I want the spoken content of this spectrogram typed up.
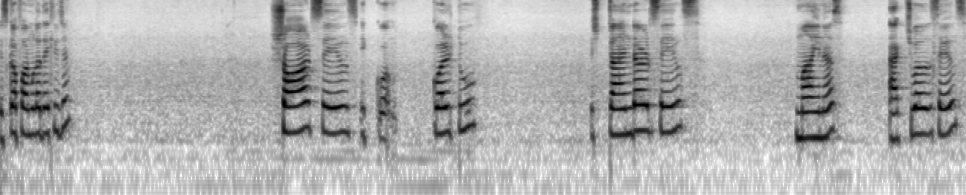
इसका फॉर्मूला देख लीजिए। Short sales equal to standard sales minus actual sales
